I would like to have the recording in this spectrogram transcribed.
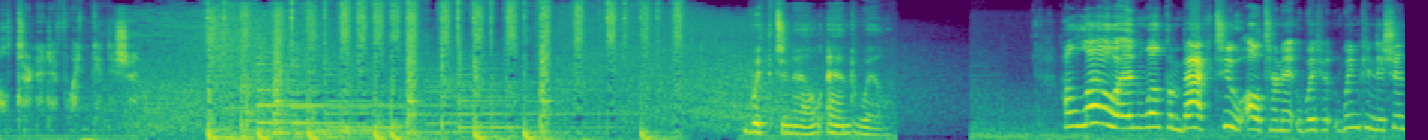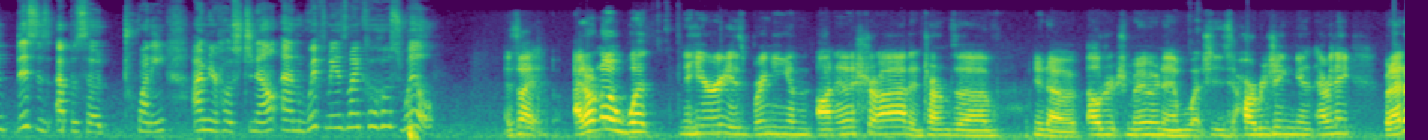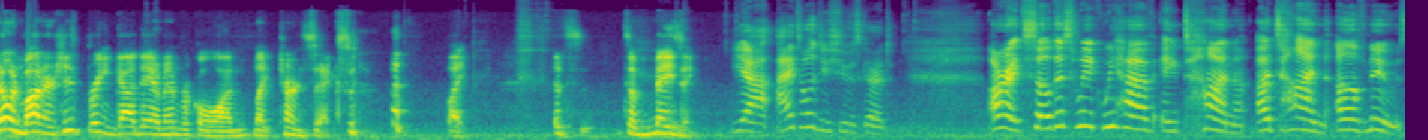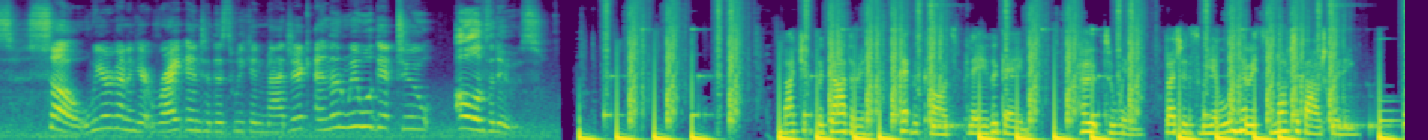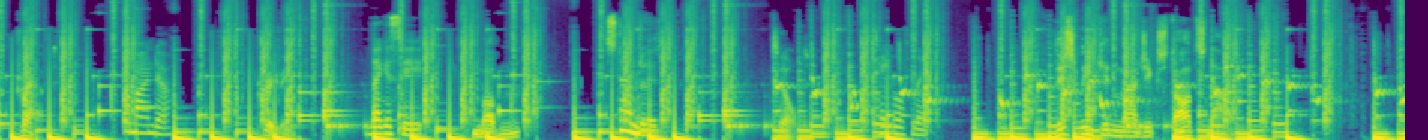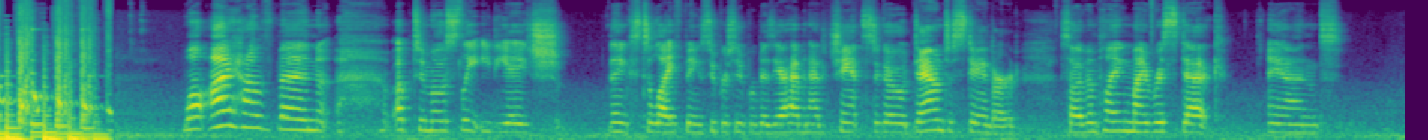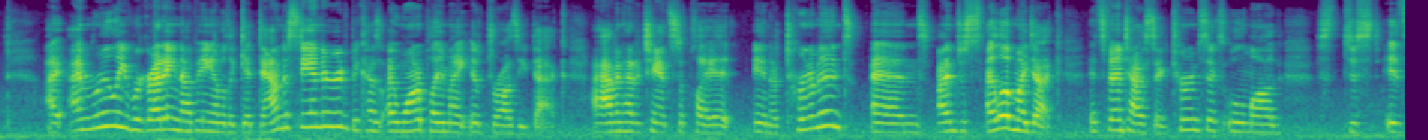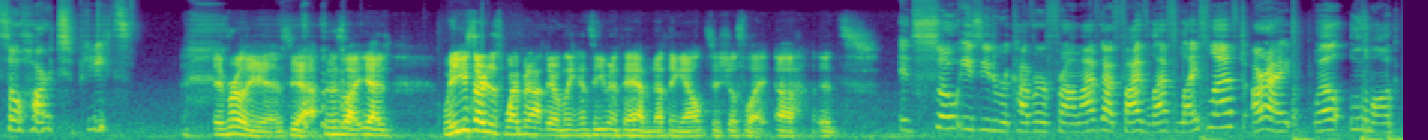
Alternative win condition. With Janaelle and Will. Hello and welcome back to Alternate Win Condition. This is episode 20. I'm your host Janaelle, and with me is my co-host Will. It's like I don't know what Nahiri is bringing in on Innistrad in terms of you know Eldritch Moon and what she's harboring and everything, but I know in Modern she's bringing goddamn Emrakul on like turn six. like it's it's amazing. Yeah, I told you she was good. All right, so this week we have a ton, a ton of news. So we are going to get right into this week in Magic, and then we will get to all of the news. Magic the Gathering. Get the cards, play the game. Hope to win. But as we all know, it's not about winning. Draft, Commander. Trading, Legacy, Modern, Standard, Tilt. Table Flip, This Week in Magic starts now. Well, I have been up to mostly EDH thanks to life being super, super busy. I haven't had a chance to go down to standard. So I've been playing my wrist deck, and I, I'm really regretting not being able to get down to standard because I want to play my Eldrazi deck. I haven't had a chance to play it in a tournament, and I'm just, I love my deck. It's fantastic. Turn 6 Ulamog, just, it's so hard to beat. It really is. Yeah, it's like yeah. When you start just wiping out their lands, even if they have nothing else, it's just like uh, it's It's so easy to recover from. I've got five left, life left. All right. Well, Ulamog.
